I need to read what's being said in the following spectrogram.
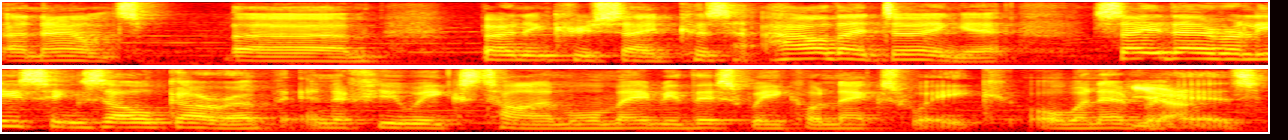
announce um, Burning Crusade because how they're doing it. Say they're releasing Zul'Gurub in a few weeks' time, or maybe this week or next week, or whenever Yeah. it is.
